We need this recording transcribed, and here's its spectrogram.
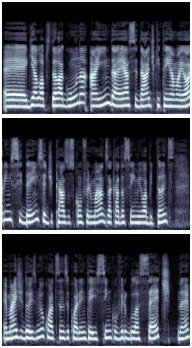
É, Guia Lopes da Laguna ainda é a cidade que tem a maior incidência de casos confirmados a cada 100 mil habitantes, é mais de 2.445,7, né?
